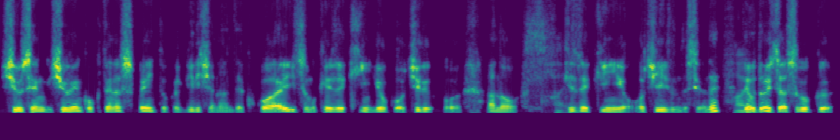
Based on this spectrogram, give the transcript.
周辺周辺国というのはスペインとかギリシャなんで、ここはいつも経済危機によく落ちる、あのはい。経済危機に陥るんですよね。はい。でもドイツはすごく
